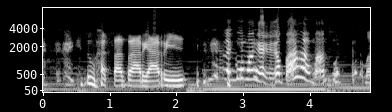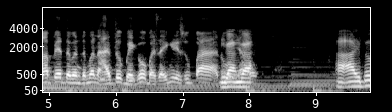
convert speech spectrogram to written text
itu bahasa sehari-hari. Lah gua mah gak kepaham, ampun. Maaf ya teman-teman, ah itu bego bahasa Inggris sumpah. Aduh, Enggak, ya enggak. AA itu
